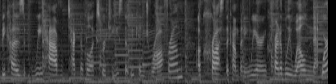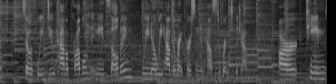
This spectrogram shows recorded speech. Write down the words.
because we have technical expertise that we can draw from across the company. We are incredibly well networked, so if we do have a problem that needs solving, we know we have the right person in-house to bring to the job. Our team's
